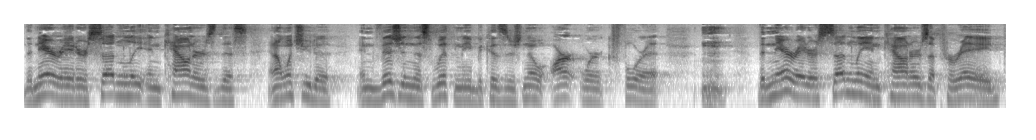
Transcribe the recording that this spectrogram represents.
The narrator suddenly encounters this, and I want you to envision this with me because there's no artwork for it. the narrator suddenly encounters a parade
